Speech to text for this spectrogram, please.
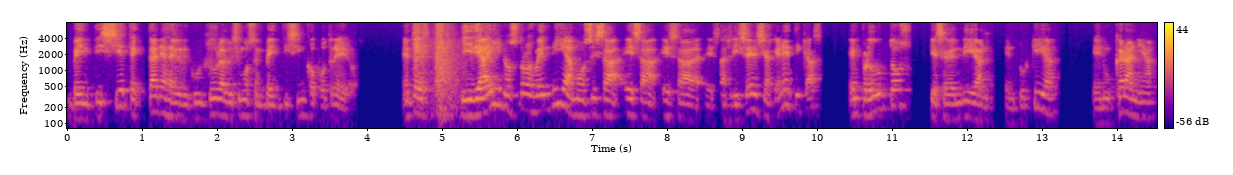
27 hectáreas de agricultura lo hicimos en 25 potreros. Entonces, y de ahí nosotros vendíamos esa, esa, esas licencias genéticas en productos que se vendían en Turquía, en Ucrania,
